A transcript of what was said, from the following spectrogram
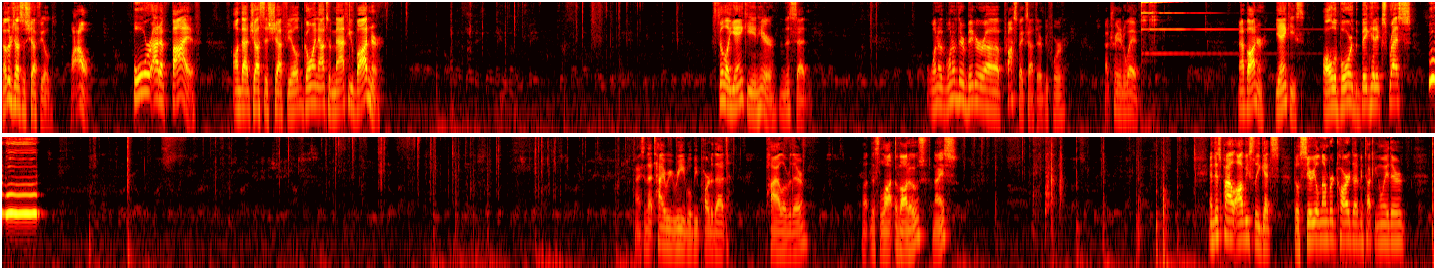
Another Justus Sheffield. Wow. Four out of five on that Justus Sheffield. Going out to Matthew Bodner. Still a Yankee in here in this set. One of one of their bigger uh, prospects out there before got traded away. Matt Bodner, Yankees, all aboard the Big Hit Express. Woo woo! Nice, and that Tyree Reed will be part of that pile over there. This lot of autos, nice. And this pile obviously gets those serial numbered cards I've been tucking away there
